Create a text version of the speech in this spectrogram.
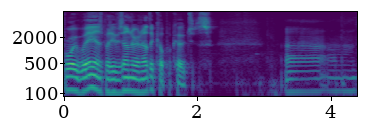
Roy Williams, but he was under another couple coaches. Um,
